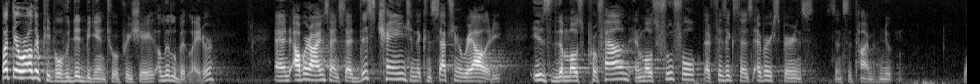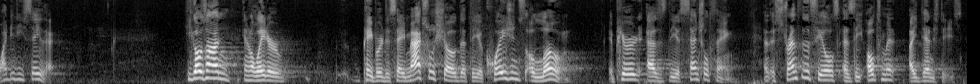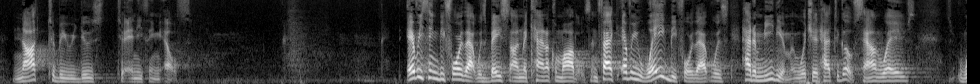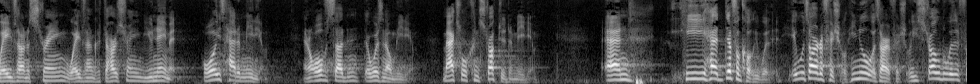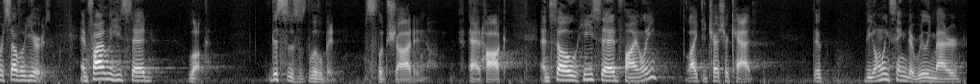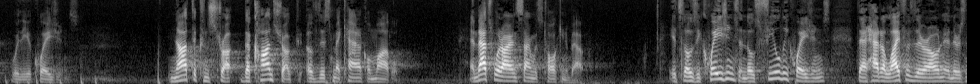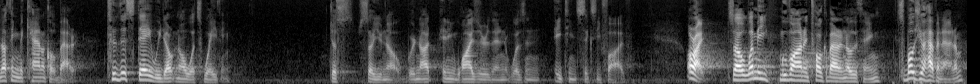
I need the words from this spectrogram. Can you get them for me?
But there were other people who did begin to appreciate a little bit later. And Albert Einstein said this change in the conception of reality is the most profound and most fruitful that physics has ever experienced since the time of Newton. Why did he say that? He goes on in a later paper to say Maxwell showed that the equations alone appeared as the essential thing, and the strength of the fields as the ultimate identities, not to be reduced to anything else. Everything before that was based on mechanical models. In fact, every wave before that was, had a medium in which it had to go sound waves, waves on a string, waves on a guitar string, you name it. Always had a medium. And all of a sudden, there was no medium. Maxwell constructed a medium. And he had difficulty with it. It was artificial. He knew it was artificial. He struggled with it for several years. And finally, he said, Look, this is a little bit slipshod and ad hoc. And so he said, finally, like the Cheshire Cat, the, the only thing that really mattered were the equations, not the, construct, the construct of this mechanical model. And that's what Einstein was talking about. It's those equations and those field equations that had a life of their own, and there's nothing mechanical about it. To this day, we don't know what's waving. Just so you know, we're not any wiser than it was in 1865. All right, so let me move on and talk about another thing. Suppose you have an atom,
